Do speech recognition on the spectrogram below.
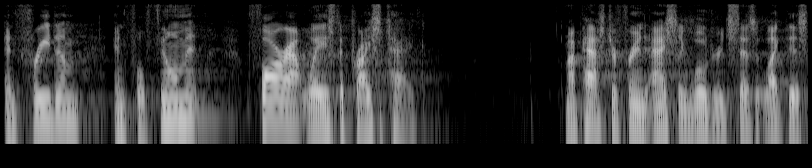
and freedom and fulfillment far outweighs the price tag. My pastor friend Ashley Wooldridge says it like this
